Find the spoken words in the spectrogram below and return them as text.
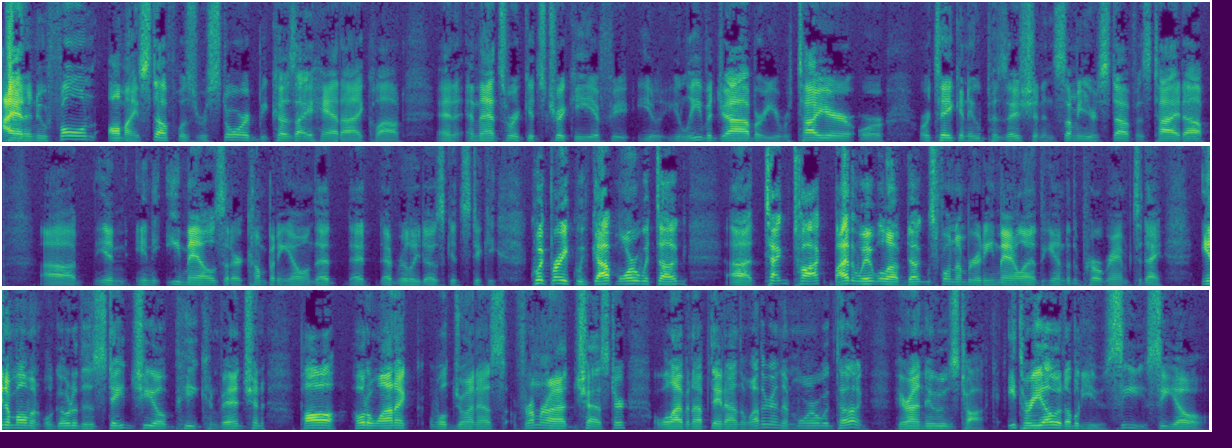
I had a new phone. All my stuff was restored because I had iCloud. And, and that's where it gets tricky. If you, you, you leave a job or you retire or, or take a new position and some of your stuff is tied up uh, in, in emails that are company owned, that, that, that really does get sticky. Quick break. We've got more with Doug. Uh, Tech Talk. By the way, we'll have Doug's phone number and email at the end of the program today. In a moment, we'll go to the state GOP convention. Paul Hodowanik will join us from Rochester. We'll have an update on the weather and then more with Doug here on News Talk. 830 WCCO.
